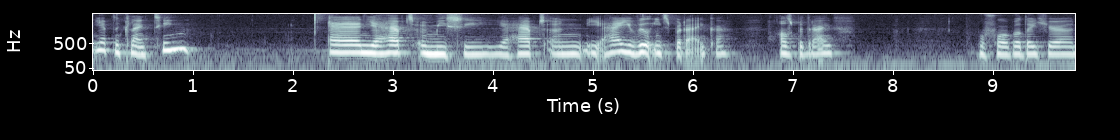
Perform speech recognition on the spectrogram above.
je hebt een klein team en je hebt een missie, je, hebt een, je, je wil iets bereiken als bedrijf. Bijvoorbeeld dat je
